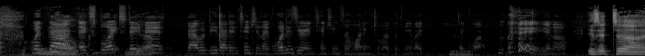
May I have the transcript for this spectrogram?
with that no. exploit statement, yeah. that would be that intention. Like, what is your intention for wanting to work with me? Like, mm-hmm. like what? you know. Is it uh,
